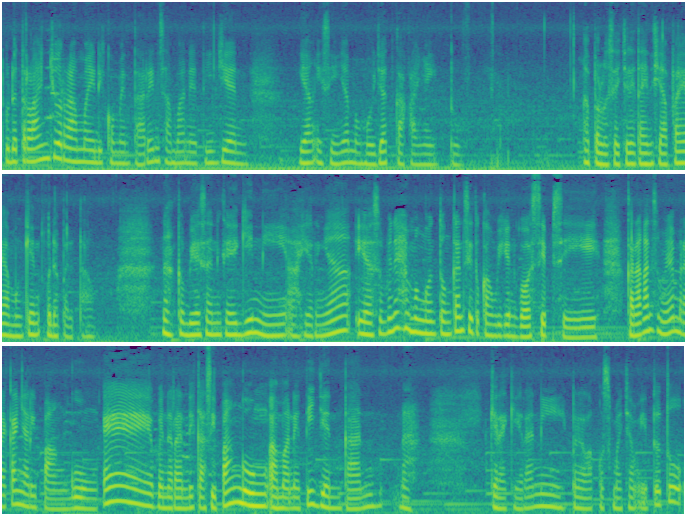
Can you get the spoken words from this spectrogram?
udah terlanjur ramai dikomentarin sama netizen yang isinya menghujat kakaknya itu. Gak perlu saya ceritain siapa ya, mungkin udah pada tahu. Nah kebiasaan kayak gini akhirnya ya sebenarnya menguntungkan si tukang bikin gosip sih Karena kan sebenarnya mereka nyari panggung Eh beneran dikasih panggung sama netizen kan Nah kira-kira nih perilaku semacam itu tuh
